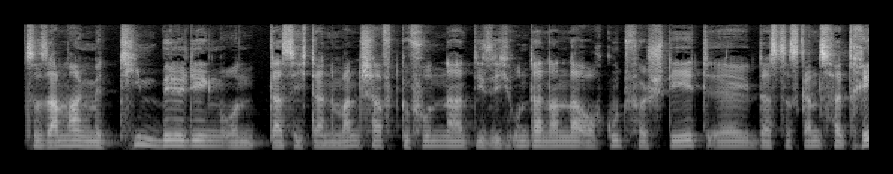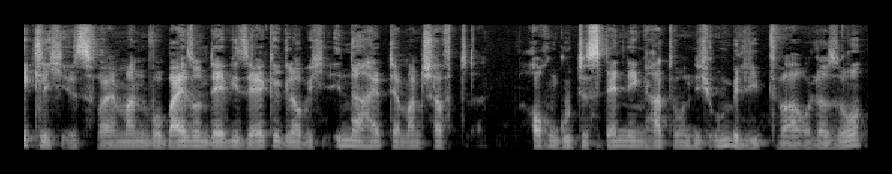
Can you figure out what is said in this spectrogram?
Zusammenhang mit Teambuilding und dass sich da eine Mannschaft gefunden hat, die sich untereinander auch gut versteht, äh, dass das ganz verträglich ist, weil man, wobei so ein Davy Selke, glaube ich, innerhalb der Mannschaft auch ein gutes Standing hatte und nicht unbeliebt war oder so.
